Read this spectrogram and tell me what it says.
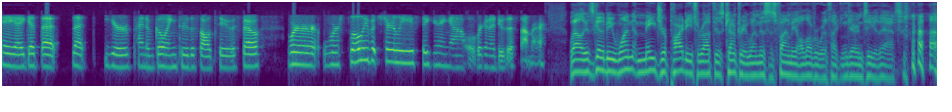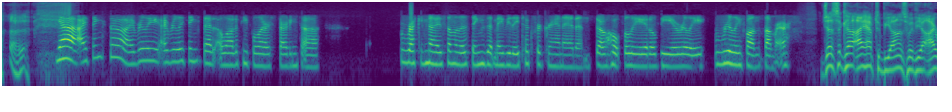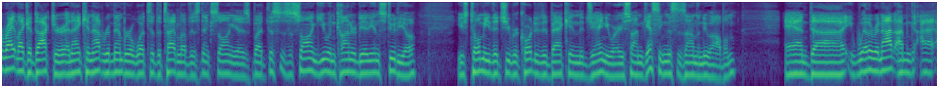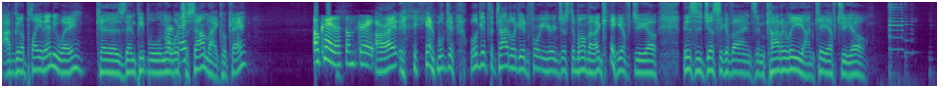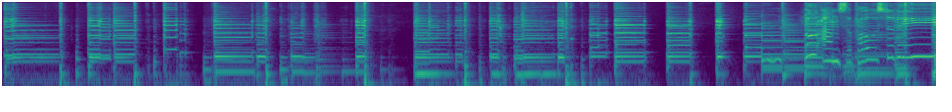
hey, I get that that you're kind of going through this all too. So we're we're slowly but surely figuring out what we're going to do this summer. Well, it's going to be one major party throughout this country when this is finally all over with. I can guarantee you that. yeah, I think so. I really I really think that a lot of people are starting to recognize some of the things that maybe they took for granted and so hopefully it'll be a really really fun summer. Jessica, I have to be honest with you. I write like a doctor, and I cannot remember what the title of this next song is, but this is a song you and Connor did in studio. You told me that you recorded it back in January, so I'm guessing this is on the new album. And uh, whether or not I'm, I, am i am going to play it anyway, because then people will know Perfect. what you sound like. Okay. Okay, that sounds great. All right, and we'll get we'll get the title again for you here in just a moment on KFGO. This is Jessica Vines and Connor Lee on KFGO. Supposed to be.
